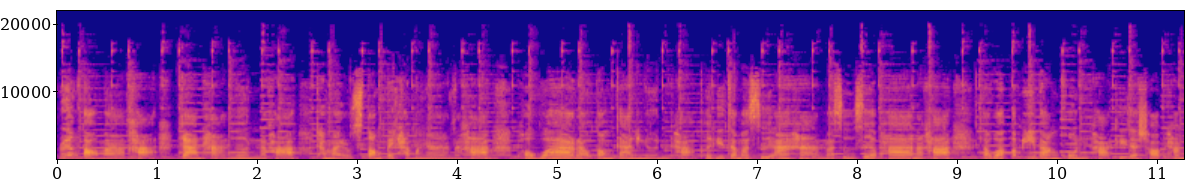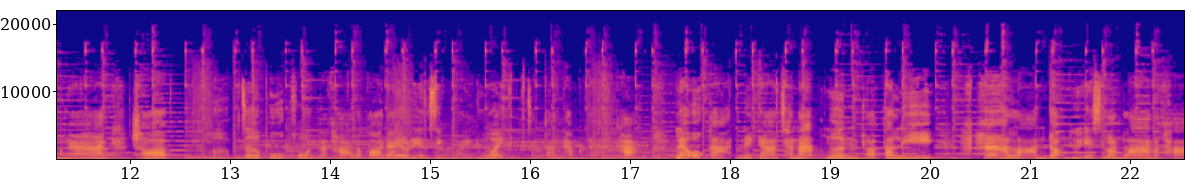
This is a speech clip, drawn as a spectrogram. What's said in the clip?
เรื่องต่อมาค่ะ การหาเงินนะคะทำไมเราจะต้องไปทำงานนะคะ เพราะว่าเราต้องการเงินค่ะ เพื่อที่จะมาซื้ออาหารมาซื้อเสื้อผ้านะคะ แต่ว่าก็มีบางคนค่ะที่จะชอบทำงาน ชอบเออเจอผู้คนนะคะ แล้วก็ได้เรียนสิ่งใหม่ด้วยจากการทำงานค่ะ แล้วโอกาสในการชนะเงินลอตเตอรี่ 5 ล้าน US ดอลลาร์นะคะ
